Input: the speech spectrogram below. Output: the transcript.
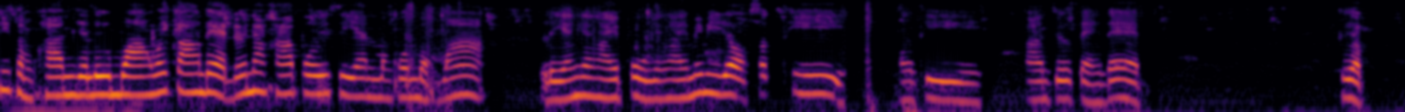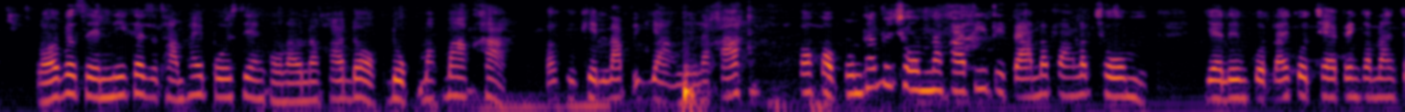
ที่สำคัญอย่าลืมวางไว้กลางแดดด้วยนะคะโปรยเซียนบางคนบอกว่า เลี้ยงยังไงปลูกยังไงไม่มีดอกสักทีบางทีการเจอแสงแดด เกือบร้อยเปอร์เซ็นต์นี้ก็จะทำให้โปรเซียนของเรานะคะ ดอกดกมาก ๆ ค่ะ ก็คือเคล็ดลับอีกอย่างหนึ่งนะคะ ก็ขอบคุณท่านผู้ชมนะคะ ที่ติดตามรับฟังรับชม อย่าลืมกดไลค์กดแชร์เป็นกำลังใจ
